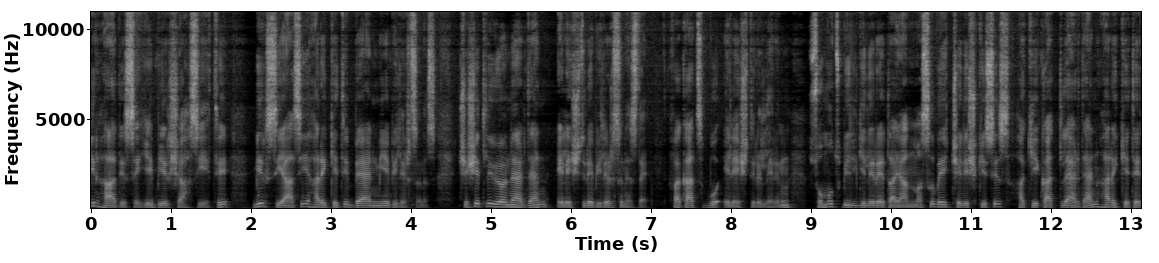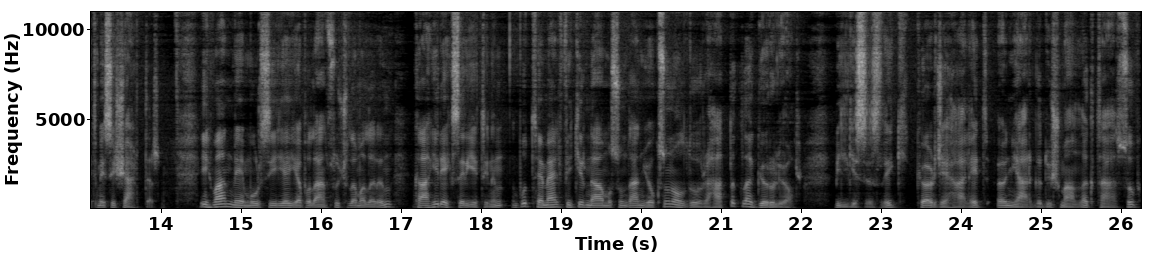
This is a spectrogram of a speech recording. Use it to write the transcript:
Bir hadiseyi, bir şahsiyeti, bir siyasi hareketi beğenmeyebilirsiniz. Çeşitli yönlerden eleştirebilirsiniz de. Fakat bu eleştirilerin somut bilgilere dayanması ve çelişkisiz hakikatlerden hareket etmesi şarttır. İhvan ve Mursi'ye yapılan suçlamaların kahir ekseriyetinin bu temel fikir namusundan yoksun olduğu rahatlıkla görülüyor. Bilgisizlik, kör cehalet, ön yargı, düşmanlık, taassup,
